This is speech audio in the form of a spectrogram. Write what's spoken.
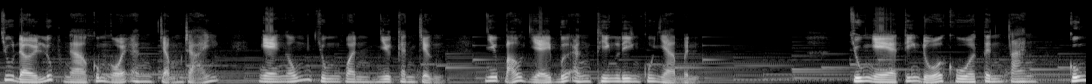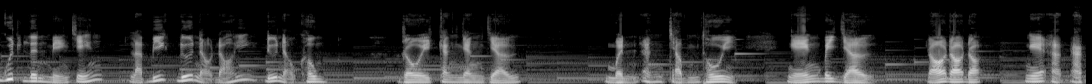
Chú đời lúc nào cũng ngồi ăn chậm rãi, nghe ngóng chung quanh như canh chừng, như bảo vệ bữa ăn thiêng liêng của nhà mình. Chú nghe tiếng đũa khua tinh tan cuốn quýt lên miệng chén là biết đứa nào đói, đứa nào không. Rồi cằn nhằn vợ, mình ăn chậm thôi, nghẹn bây giờ đó đó đó. Nghe ạc ạc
